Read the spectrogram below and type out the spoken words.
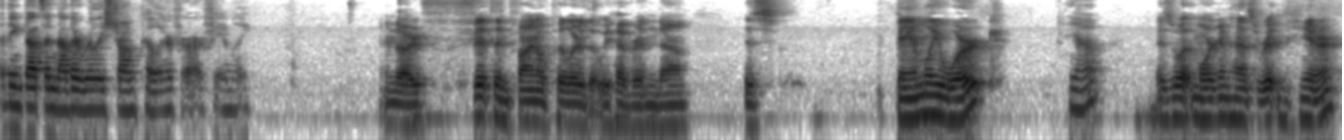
i think that's another really strong pillar for our family And our fifth and final pillar that we have written down is family work, yeah is what Morgan has written here.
